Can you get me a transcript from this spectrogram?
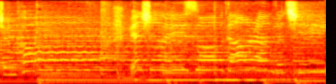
真空便是理所当然的情。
